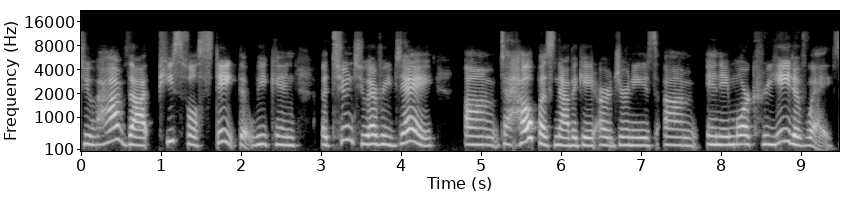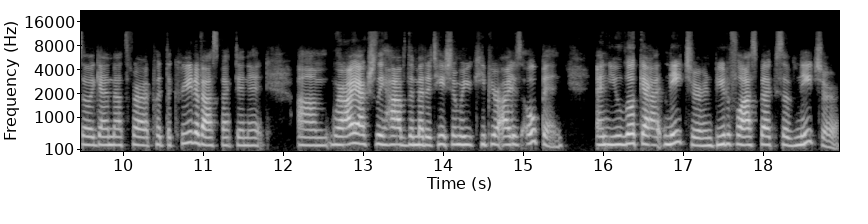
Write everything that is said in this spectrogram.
to have that peaceful state that we can attune to every day? Um, to help us navigate our journeys um, in a more creative way. So, again, that's where I put the creative aspect in it, um, where I actually have the meditation where you keep your eyes open and you look at nature and beautiful aspects of nature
